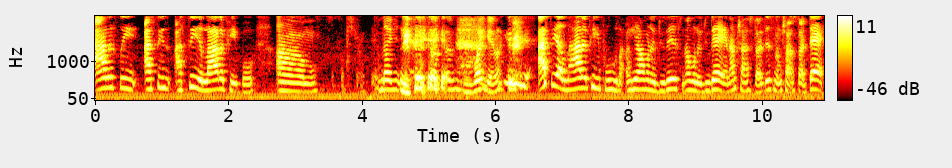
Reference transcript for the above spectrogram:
honestly, I see I see a lot of people. Um, no, you. I see a lot of people who like, oh yeah, I want to do this and I want to do that, and I'm trying to start this and I'm trying to start that,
